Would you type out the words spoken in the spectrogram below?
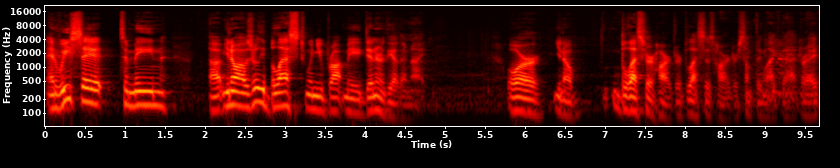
And we say it to mean, uh, you know, I was really blessed when you brought me dinner the other night. Or, you know, bless her heart or bless his heart or something like that, right?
